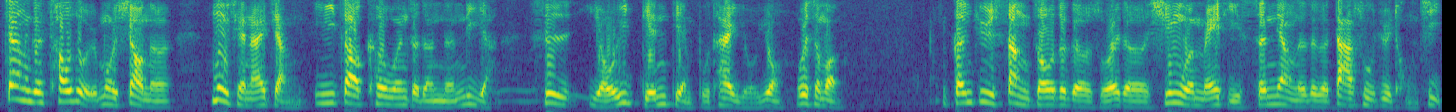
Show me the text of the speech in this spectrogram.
这样的一个操作有没有效呢？目前来讲，依照柯文哲的能力啊，是有一点点不太有用。为什么？根据上周这个所谓的新闻媒体声量的这个大数据统计，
